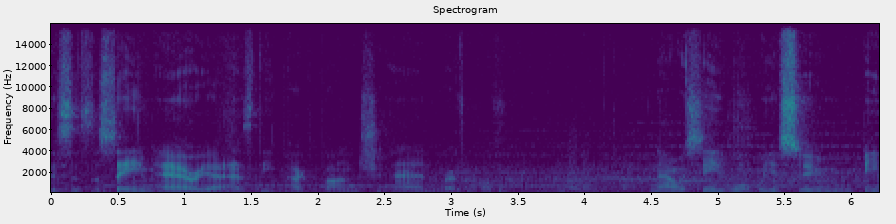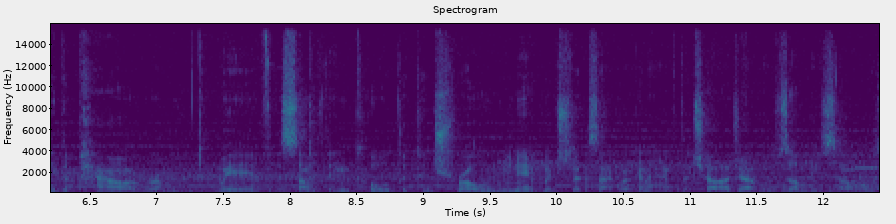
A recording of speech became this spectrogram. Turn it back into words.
This is the same area as the Pack-a-Punch and Ravenov. Now we see what we assume will be the power room with something called the control unit which looks like we're going to have to charge up with zombie souls.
